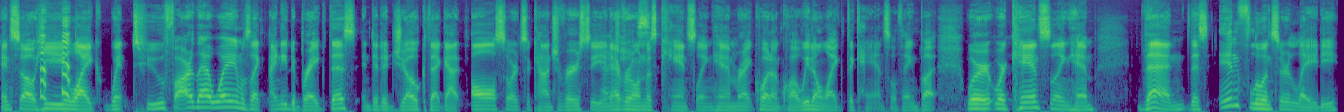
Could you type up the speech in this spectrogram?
And so he like went too far that way and was like, I need to break this and did a joke that got all sorts of controversy and oh, everyone was canceling him, right? Quote unquote. We don't like the cancel thing, but we're we're canceling him. Then this influencer lady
